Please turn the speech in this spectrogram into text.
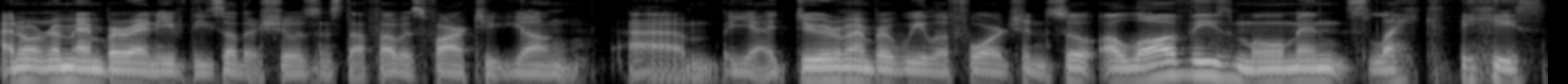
I don't remember any of these other shows and stuff. I was far too young. Um, but yeah, I do remember Wheel of Fortune. So a lot of these moments, like these,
